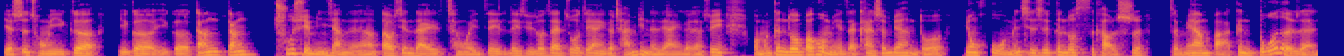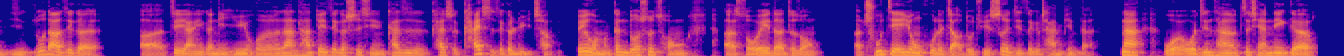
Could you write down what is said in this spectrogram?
也是从一个一个一个刚刚初学冥想的人，然后到现在成为这类似于说在做这样一个产品的这样一个人，所以我们更多，包括我们也在看身边很多用户，我们其实更多思考的是怎么样把更多的人引入到这个呃这样一个领域，或者说让他对这个事情开始开始开始这个旅程，所以我们更多是从呃所谓的这种呃初阶用户的角度去设计这个产品的。那我我经常之前那个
